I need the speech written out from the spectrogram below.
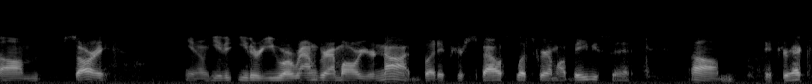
um, sorry, you know, either either you are around grandma or you're not. But if your spouse lets grandma babysit, um, if your ex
